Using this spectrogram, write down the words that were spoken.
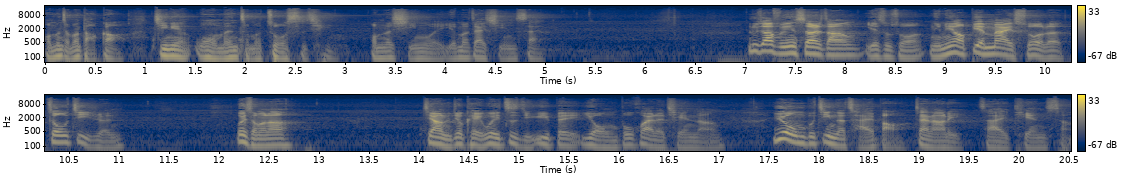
我们怎么祷告？纪念我们怎么做事情，我们的行为有没有在行善？路加福音十二章，耶稣说：“你们要变卖所有的周济人，为什么呢？这样你就可以为自己预备永不坏的钱囊，用不尽的财宝在哪里？在天上。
